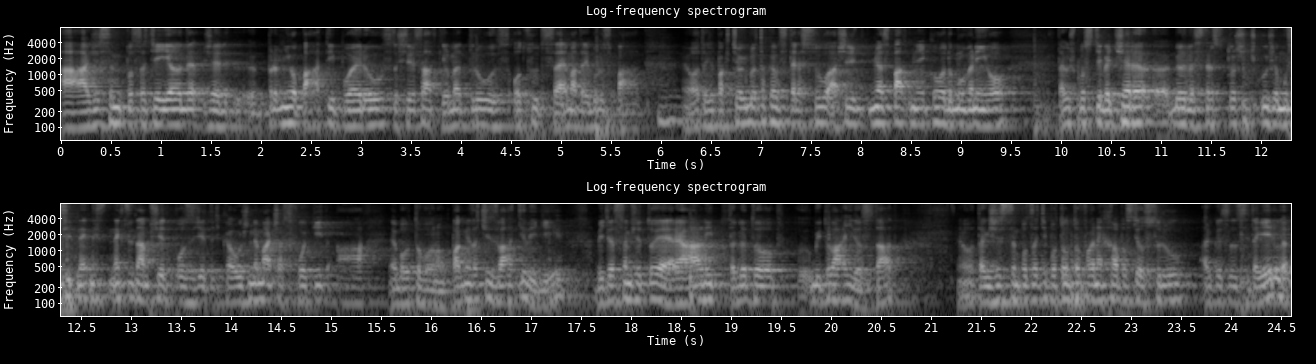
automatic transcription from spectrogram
a že jsem v podstatě jel, že prvního pátý pojedu 160 km odsud sem a tady budu spát. Hmm. Jo, takže pak člověk byl v takovém stresu a až měl spát u někoho domluveného, tak už prostě večer eh, byl ve stresu trošičku, že musí, nechce tam přijet pozdě, teďka už nemá čas fotit a nebo to ono. Pak mě začali zvát ti lidi, viděl jsem, že to je reálný takhle to ubytování dostat, Jo, takže jsem v podstatě potom to fakt nechal prostě osudu a řekl jsem si, tak jedu, tak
